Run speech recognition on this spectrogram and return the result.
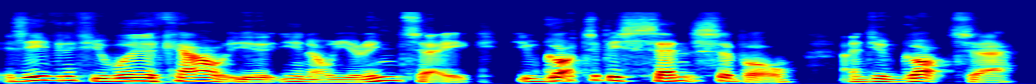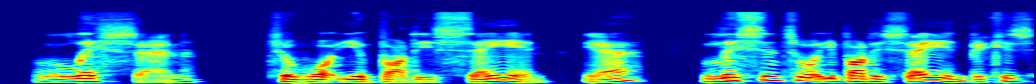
is even if you work out your, you know, your intake, you've got to be sensible and you've got to listen to what your body's saying. Yeah. Listen to what your body's saying because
